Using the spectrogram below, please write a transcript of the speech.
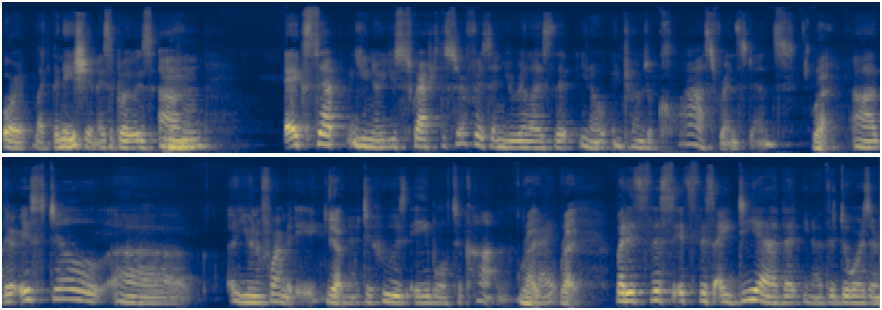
or like the nation, I suppose. Um, Except, you know, you scratch the surface and you realize that, you know, in terms of class, for instance, Right. uh, there is still uh, a uniformity Yeah. you know, to who is able to come, Right. right? Right. but it's this it's this idea that you know the doors are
